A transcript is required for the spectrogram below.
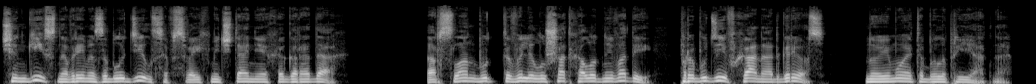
Чингис на время заблудился в своих мечтаниях о городах. Арслан будто вылил ушат холодной воды, пробудив хана от грез, но ему это было приятно.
